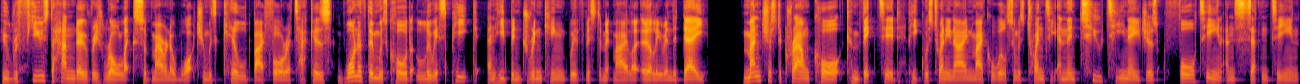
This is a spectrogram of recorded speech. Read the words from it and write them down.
who refused to hand over his Rolex Submariner watch and was killed by four attackers. One of them was called Lewis Peak, and he'd been drinking with Mr. McMyler earlier in the day. Manchester Crown Court convicted Peak was 29, Michael Wilson was 20, and then two teenagers, 14 and 17,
